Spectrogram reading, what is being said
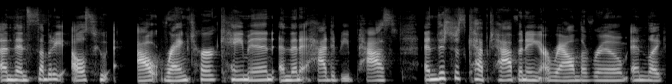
And then somebody else who outranked her came in and then it had to be passed. And this just kept happening around the room. And like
